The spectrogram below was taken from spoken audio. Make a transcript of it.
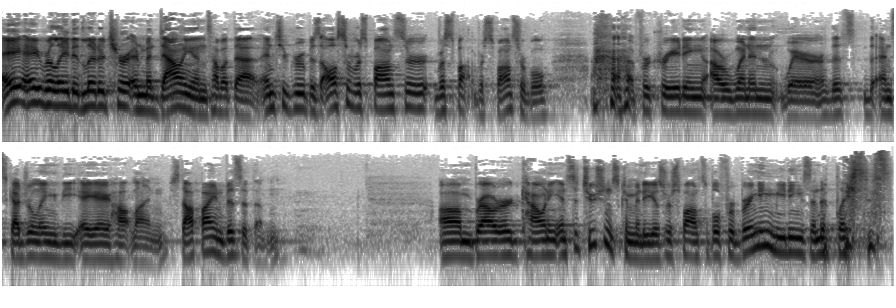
AA related literature and medallions. How about that? Intergroup is also responsible for creating our when and where this, and scheduling the AA hotline. Stop by and visit them. Um, Broward County Institutions Committee is responsible for bringing meetings into places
